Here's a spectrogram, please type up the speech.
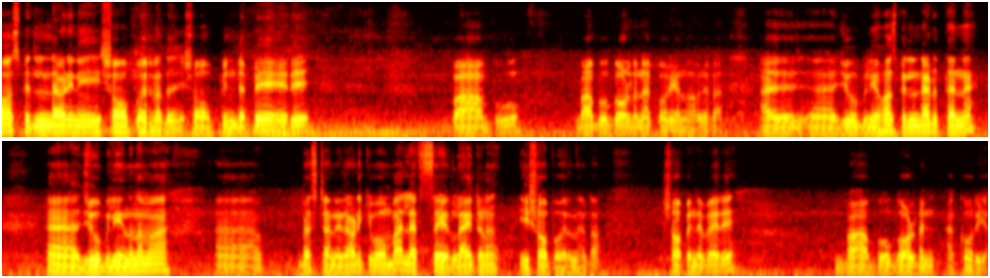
ഹോസ്പിറ്റലിന്റെ അവിടെയാണ് ഈ ഷോപ്പ് വരുന്നത്. ഷോപ്പിന്റെ പേര് ബാബു ബാബു ഗോൾഡൻ അക്കോറിയ എന്ന് പറഞ്ഞിട്ടാണ് അത് ജൂബിലി ഹോസ്പിറ്റലിന്റെ അടുത്ത് തന്നെ ജൂബിലിയിൽ നിന്ന് നമ്മൾ ബസ് സ്റ്റാൻഡിന്റെ അവിടേക്ക് പോകുമ്പോൾ ലെഫ്റ്റ് സൈഡിലായിട്ടാണ് ഈ ഷോപ്പ് വരുന്നത് കേട്ടോ. ഷോപ്പിന്റെ പേര് ബാബു ഗോൾഡൻ അക്കോറിയ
